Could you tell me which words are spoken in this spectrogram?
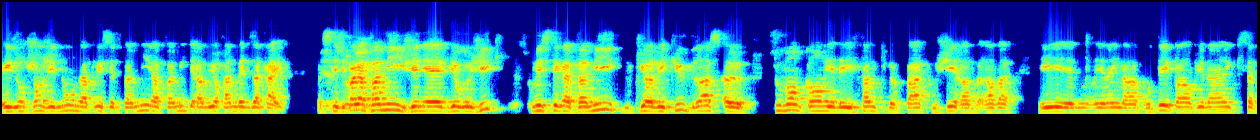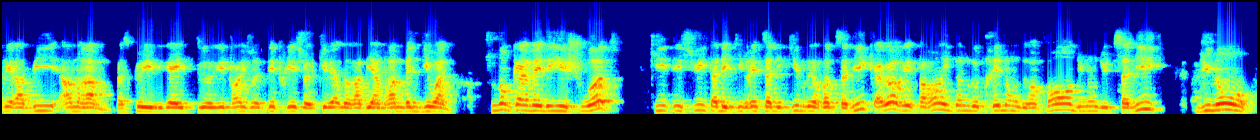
Et ils ont changé de nom, on a appelé cette famille la famille de Rabbi Yochanan ben Zakkai. Ce n'était pas la famille géné- biologique, mais c'était la famille qui a vécu grâce à eux. Souvent, quand il y a des femmes qui ne peuvent pas accoucher, et euh, il y en a, il m'a raconté, par exemple, il y en a un qui s'appelait Rabbi Amram, parce que les parents ont été priés sur le kiver de Rabbi Amram Ben Diwan. Souvent, quand il y avait des Yeshuot, qui étaient suite à des kivrés de tzadikim ou rod alors les parents, ils donnent le prénom de l'enfant, du nom du tzadik, du nom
